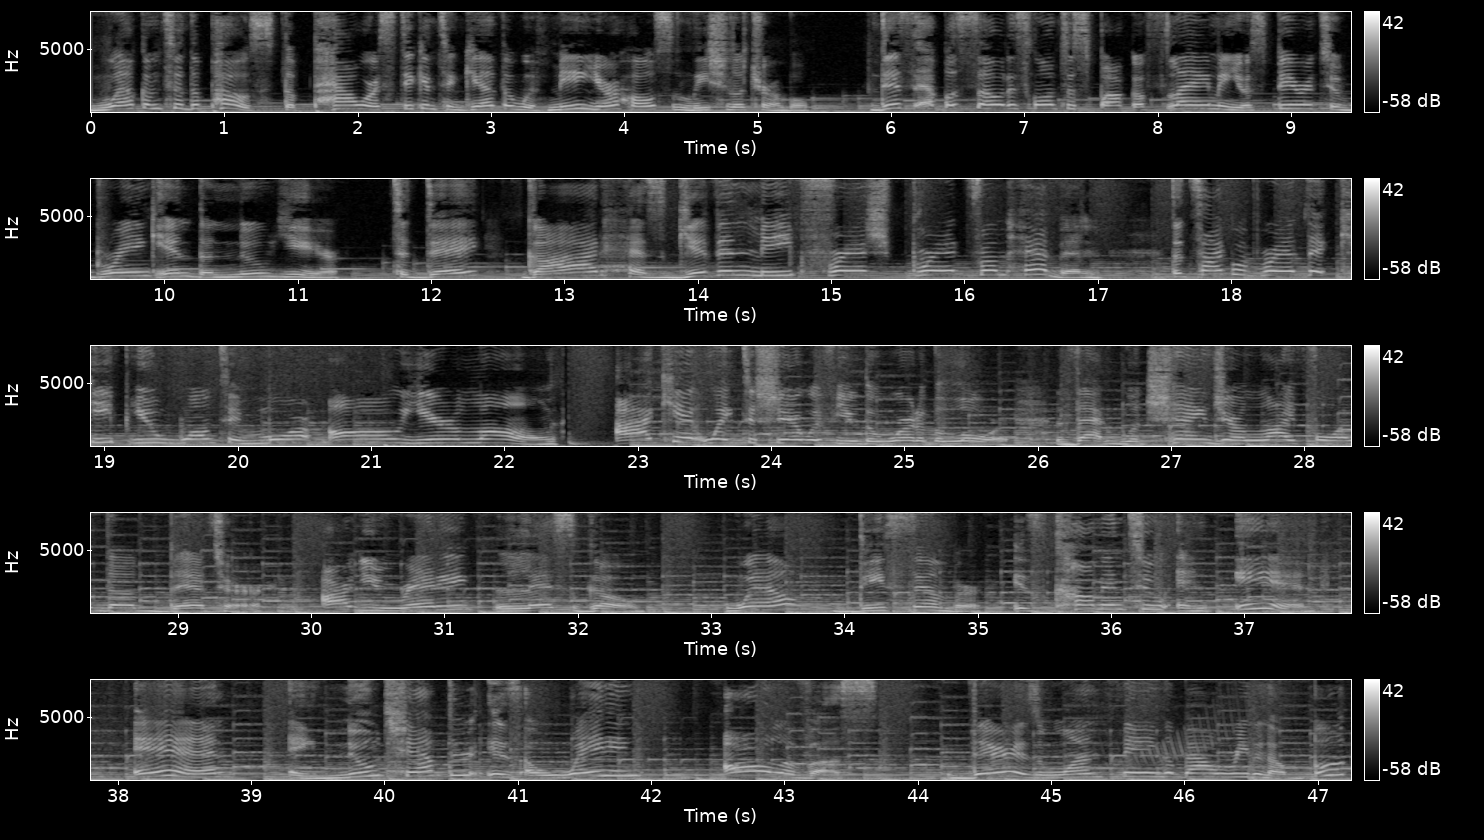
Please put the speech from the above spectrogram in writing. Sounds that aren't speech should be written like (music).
Welcome to The Post, the power of sticking together with me, your host, Leisha Trimble. This episode is going to spark a flame in your spirit to bring in the new year. Today, God has given me fresh bread from heaven. The type of bread that keep you wanting more all year long. I can't wait to share with you the word of the Lord that will change your life for the better. Are you ready? Let's go. Well, December is coming to an end and a new chapter is awaiting all of us. There is one thing about reading a book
